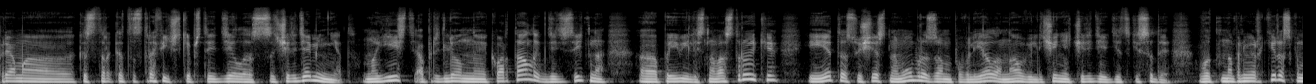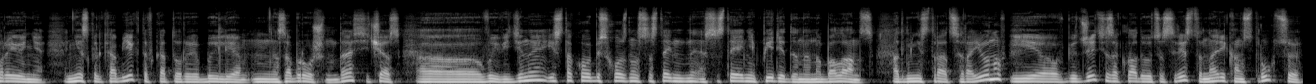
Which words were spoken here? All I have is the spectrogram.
прямо катастрофически обстоит дело с очередями, нет. Но есть определенные кварталы, где действительно э, появились новостройки, и это существенным образом повлияло на увеличение очередей в детские сады. Вот, например, в Кировском районе несколько объектов, которые были заброшены заброшены, да, сейчас э, выведены из такого бесхозного состояния, состояния, переданы на баланс администрации районов, и э, в бюджете закладываются средства на реконструкцию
